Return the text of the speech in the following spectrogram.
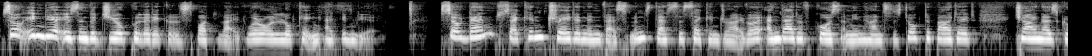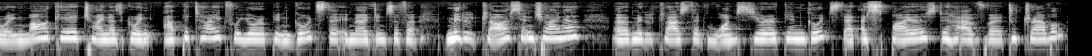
So India is in the geopolitical spotlight. We're all looking at India. So then, second, trade and investments. That's the second driver. And that, of course, I mean, Hans has talked about it. China's growing market, China's growing appetite for European goods, the emergence of a middle class in China, a middle class that wants European goods, that aspires to have uh, to travel.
